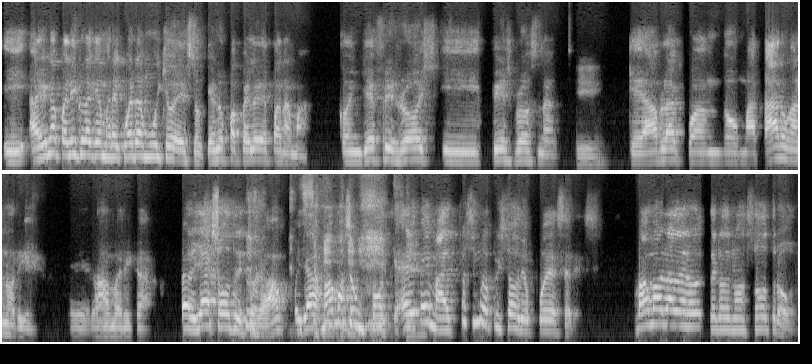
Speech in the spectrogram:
Y hay una película que me recuerda mucho eso, que es Los Papeles de Panamá, con Jeffrey Rush y Pierce Brosnan, Sí. que habla cuando mataron a Noriega, eh, los americanos. Pero ya es otra historia. Vamos, ya, Sí. vamos a hacer un podcast. Es más, el próximo episodio puede ser ese. Vamos a hablar de lo de, lo de nosotros hoy.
